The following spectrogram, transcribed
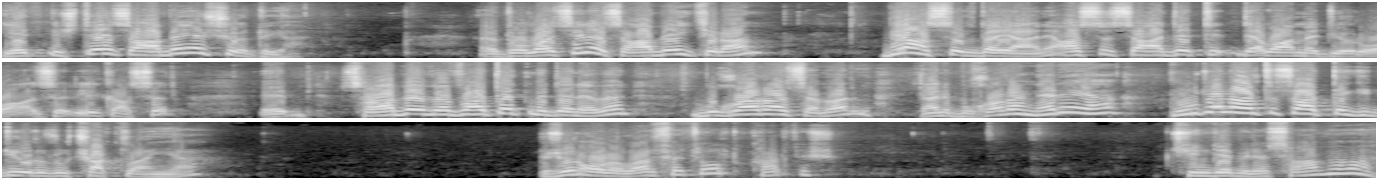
70'te sahabe yaşıyordu yani. E, dolayısıyla sahabe-i kiram bir asırda yani asır saadet devam ediyor o asır ilk asır. E, sahabe vefat etmeden evvel Bukhara sefer yani Bukhara nereye? Buradan 6 saatte gidiyoruz uçakla ya. Bütün oralar fetholdu kardeş. Çin'de bile sahabe var.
